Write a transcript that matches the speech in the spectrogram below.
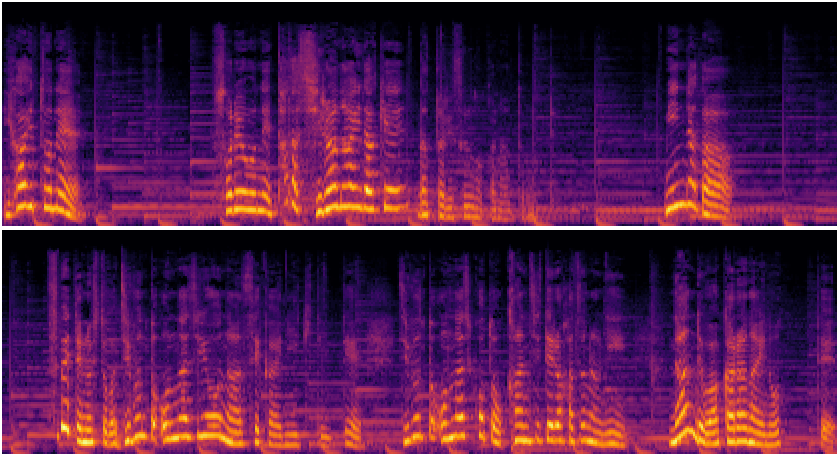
意外とねそれをねただ知らないだけだったりするのかなと思って。みんなが全ての人が自分と同じような世界に生きていて自分と同じことを感じてるはずなのになんでわからないのって。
